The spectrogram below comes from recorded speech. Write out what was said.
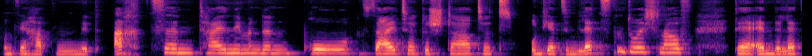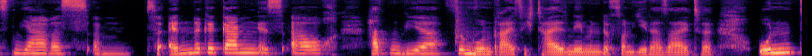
und wir hatten mit 18 Teilnehmenden pro Seite gestartet. Und jetzt im letzten Durchlauf, der Ende letzten Jahres ähm, zu Ende gegangen ist auch, hatten wir 35 Teilnehmende von jeder Seite. Und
